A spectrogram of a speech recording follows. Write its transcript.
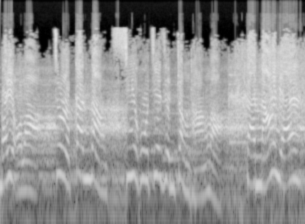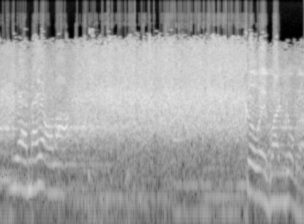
没有了，就是肝脏几乎接近正常了，胆囊炎也没有了。各位观众啊，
